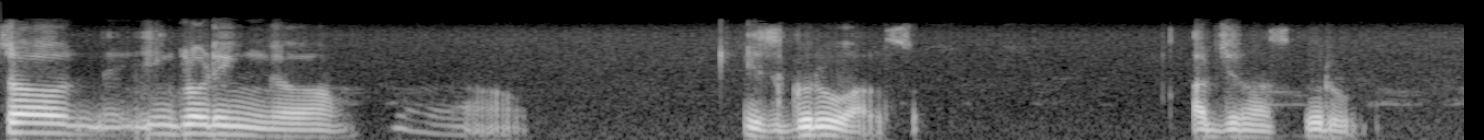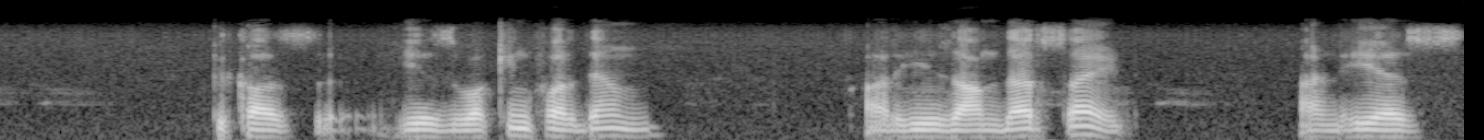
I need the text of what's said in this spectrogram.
So, including uh, uh, his guru also, Arjuna's guru, because he is working for them or he is on their side and he has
